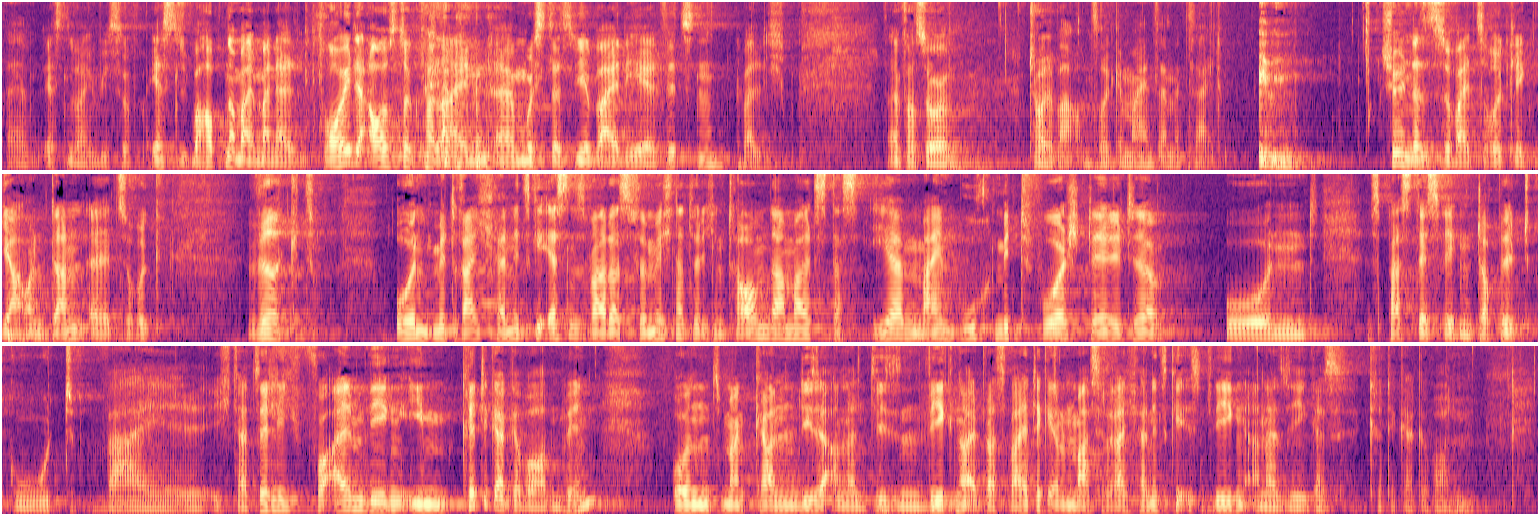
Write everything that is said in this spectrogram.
Äh, erstens, war ich so, erstens überhaupt nochmal meiner Freude Ausdruck verleihen äh, muss, dass wir beide hier sitzen, weil ich einfach so toll war, unsere gemeinsame Zeit. Schön, dass es so weit zurückliegt. Ja, und dann äh, zurück wirkt. Und mit Reich Ranitzky, erstens war das für mich natürlich ein Traum damals, dass er mein Buch mit vorstellte und es passt deswegen doppelt gut, weil ich tatsächlich vor allem wegen ihm Kritiker geworden bin. Und man kann diese, diesen Weg noch etwas weitergehen. Und Marcel Reich-Ranitzky ist wegen Anna Segers Kritiker geworden.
